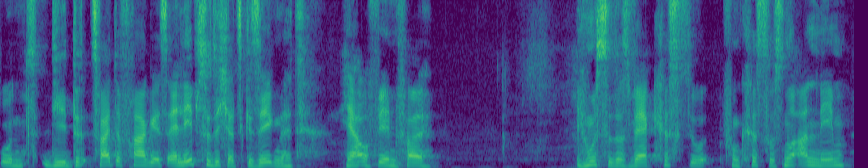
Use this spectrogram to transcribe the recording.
Und die zweite Frage ist, erlebst du dich als gesegnet? Ja, auf jeden Fall. Ich musste das Werk Christu, von Christus nur annehmen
